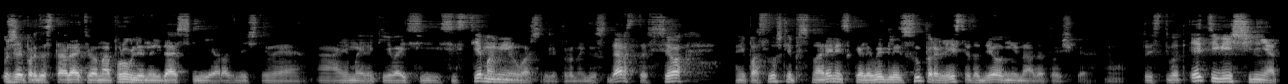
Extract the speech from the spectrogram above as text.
уже предоставлять вам опробленные досье различными а, email KYC-системами, ваше электронное государство, все. Они послушали, посмотрели, сказали, выглядит супер, лезть в это дело не надо, точка. То есть вот эти вещи нет,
